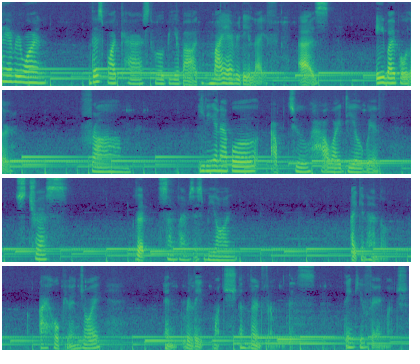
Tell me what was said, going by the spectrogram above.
everyone. This podcast will be about my everyday life as a bipolar. From eating an apple up to how I deal with stress that sometimes is beyond I can handle. I hope you enjoy and relate much and learn from this. Thank you very much.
